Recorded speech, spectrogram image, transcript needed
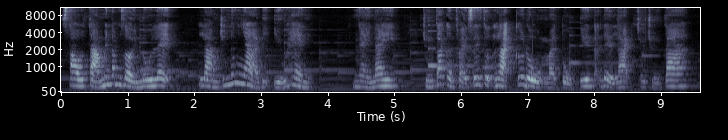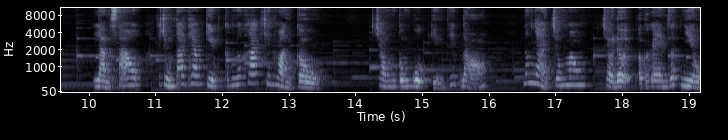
Sau 80 năm rời nô lệ, làm cho nước nhà bị yếu hèn. Ngày nay, chúng ta cần phải xây dựng lại cơ đồ mà tổ tiên đã để lại cho chúng ta. Làm sao cho chúng ta theo kịp các nước khác trên hoàn cầu. Trong công cuộc kiến thiết đó, nước nhà trông mong, chờ đợi ở các em rất nhiều.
